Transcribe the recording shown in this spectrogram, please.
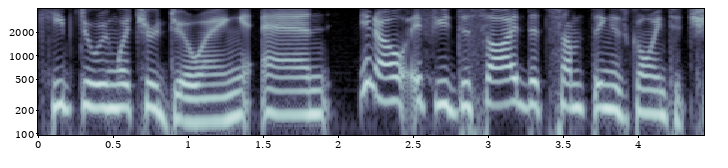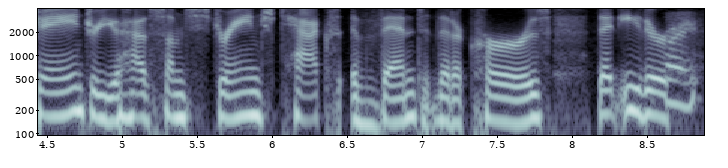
Keep doing what you're doing and you know, if you decide that something is going to change or you have some strange tax event that occurs that either right.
